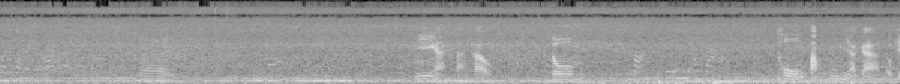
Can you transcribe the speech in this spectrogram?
วนกลับไปในบ้า นใช่นี่ไงทางเข้า โดมฝั่งภูมิอากาศโถงปรับภูมิอากาศ โอเค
